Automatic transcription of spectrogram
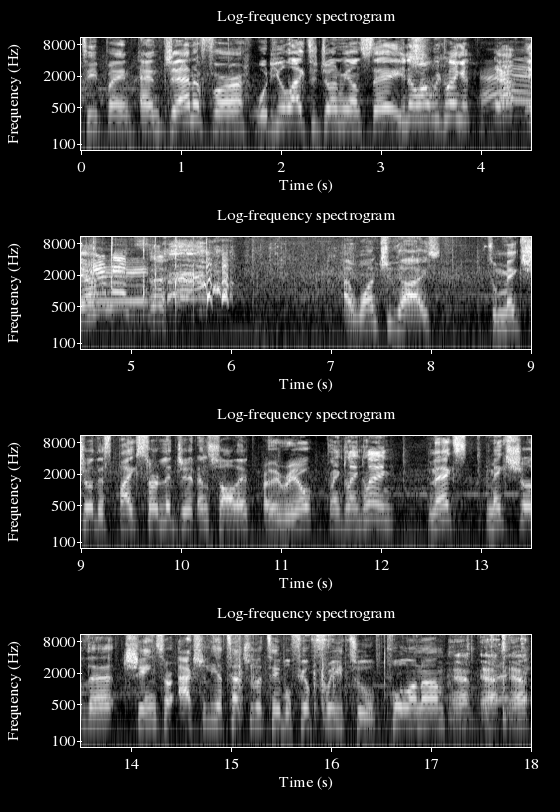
T-Pain and Jennifer, would you like to join me on stage? You know what? we're clinging. Yeah, yeah. I want you guys to make sure the spikes are legit and solid. Are they real? Cling, cling, cling. Next, make sure the chains are actually attached to the table. Feel free to pull on them. Yeah, yeah, yeah.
